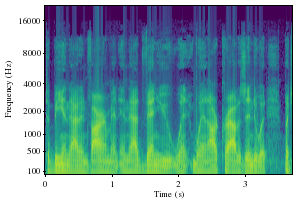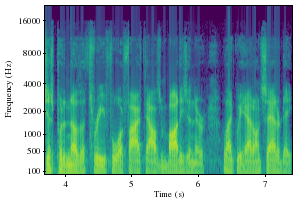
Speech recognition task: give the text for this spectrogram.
to be in that environment, in that venue when, when our crowd is into it. But just put another three, four, 5,000 bodies in there like we had on Saturday.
